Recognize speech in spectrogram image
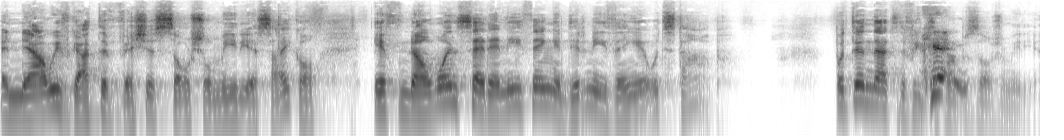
And now we've got the vicious social media cycle. If no one said anything and did anything, it would stop. But then that's the Okay. purpose of social media.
